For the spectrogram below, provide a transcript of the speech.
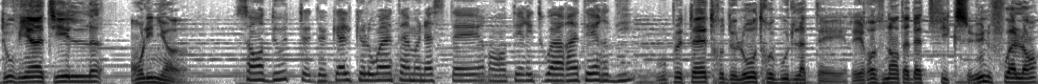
D'où vient-il? On l'ignore. Sans doute de quelque lointain monastère en territoire interdit. Ou peut-être de l'autre bout de la terre, et revenant à date fixe, une fois l'an,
